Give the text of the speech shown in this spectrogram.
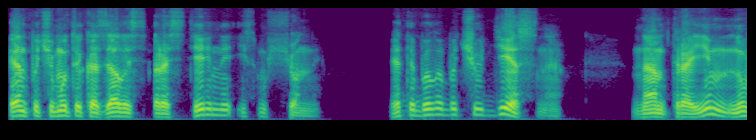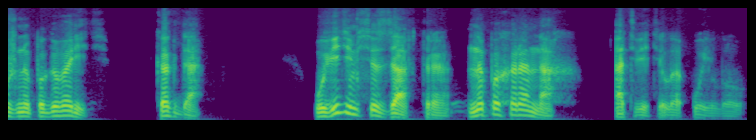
Энн почему-то казалась растерянной и смущенной. Это было бы чудесно. Нам троим нужно поговорить. Когда? Увидимся завтра на похоронах, ответила Уиллоу.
